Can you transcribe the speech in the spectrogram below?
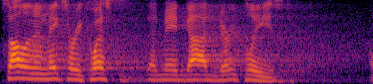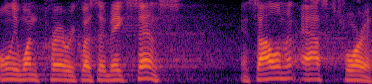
Solomon makes a request that made God very pleased. Only one prayer request that makes sense. And Solomon asked for it.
